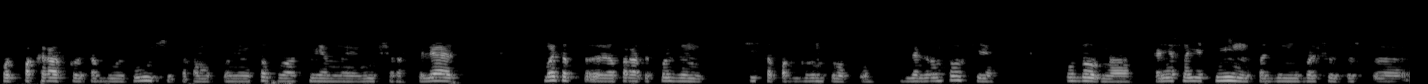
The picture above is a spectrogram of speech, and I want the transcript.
под покраску, это будет лучше, потому что у него сопла сменные, лучше распыляет. Мы этот э, аппарат используем чисто под грунтовку. Для грунтовки удобно. Конечно, есть минус один небольшой, то что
